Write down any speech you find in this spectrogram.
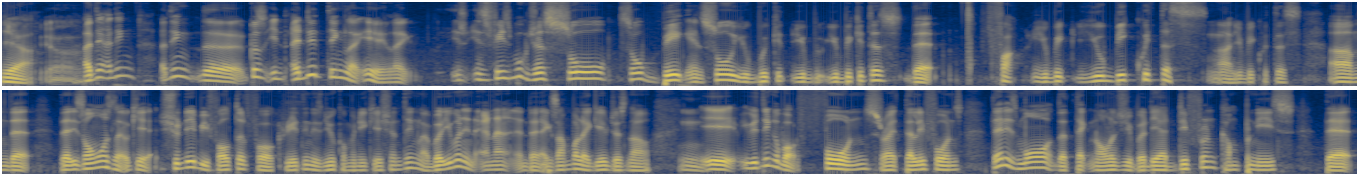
Yeah. Yeah. I think I think I think the because it I did think like eh like is, is Facebook just so so big and so ubiquit, ub, ubiquitous that fuck ubiq, ubiquitous ah Mm. ubiquitous um that that is almost like okay should they be faulted for creating this new communication thing like but even in, and the example I gave just now Mm. eh, if you think about phones right telephones that is more the technology but there are different companies that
